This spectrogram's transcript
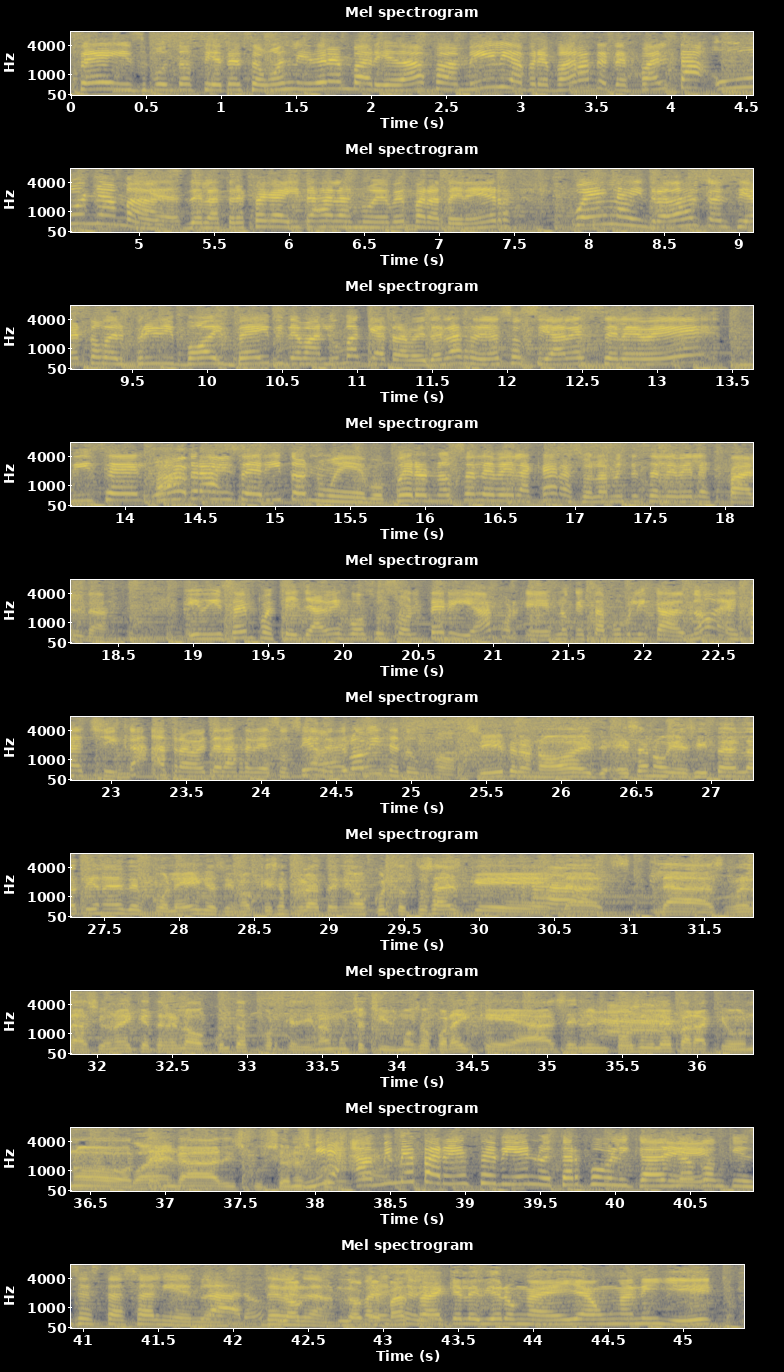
6.7. Somos líder en variedad. Familia, prepárate. Te falta una más de las tres pegaditas a las nueve para tener pues las entradas al concierto del Pretty Boy Baby de Maluma que a través de las redes sociales se le ve, dice, un traserito nuevo, pero no se le ve la cara, solamente se le ve la espalda. Y dicen pues que ya dejó su soltería porque es lo que está publicando esta chica a través de las redes sociales. ¿Tú lo viste, Tunjo? Sí, pero no, es- esa noviecita él la tiene desde el colegio, sino que siempre la ha tenido oculta. Tú sabes que las, las relaciones hay que tenerlas ocultas porque si no hay mucho chismoso por ahí que hace lo imposible para que uno Bueno. tenga discusiones. Mira, con- a mí me parece bien no estar publicando Sí. con quién se está saliendo. Claro. De Lo, verdad. lo que pasa bien. es que le vieron a ella un anillito.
